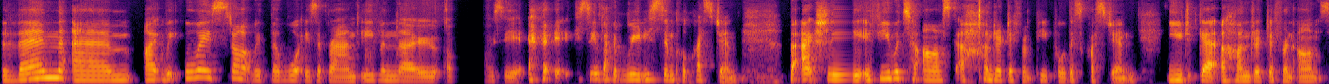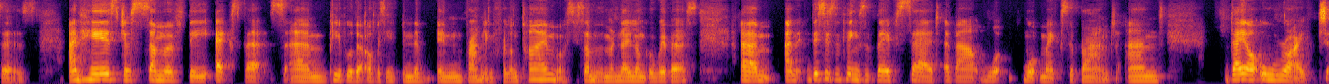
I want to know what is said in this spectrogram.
then um, I, we always start with the what is a brand, even though obviously it seems like a really simple question but actually if you were to ask a hundred different people this question you'd get a hundred different answers. And here's just some of the experts um, people that obviously have been the, in branding for a long time. Obviously some of them are no longer with us. Um, and this is the things that they've said about what what makes a brand and they are all right.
